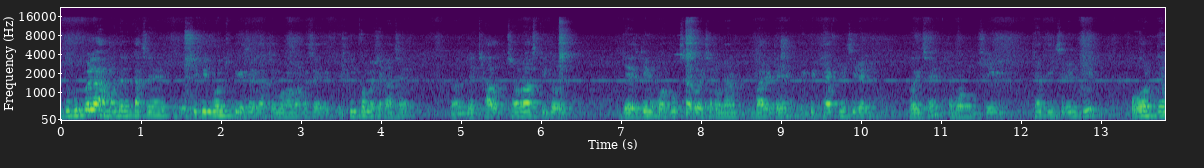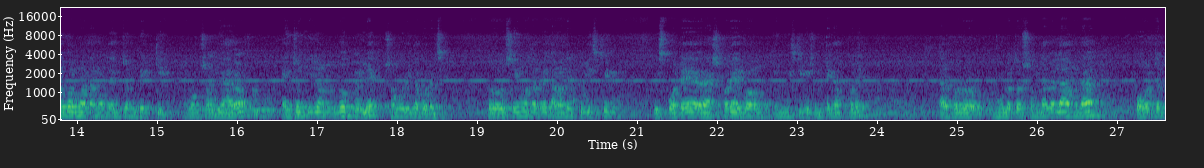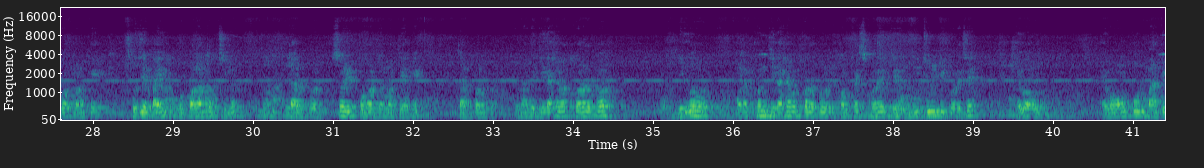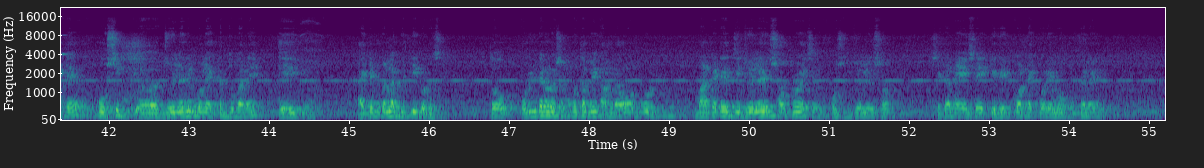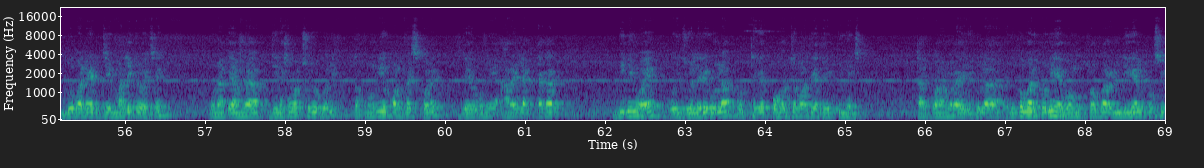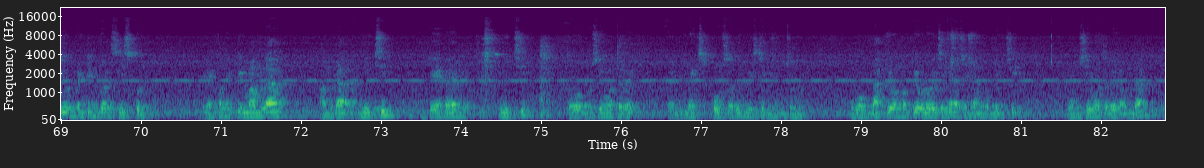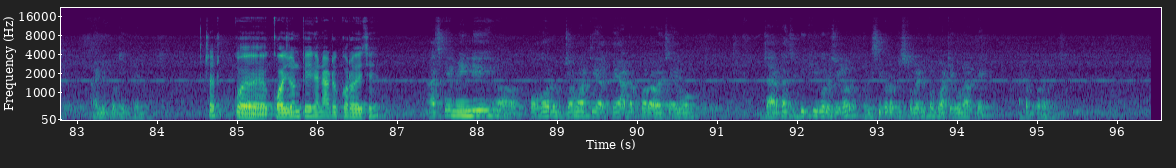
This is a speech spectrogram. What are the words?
দুপুরবেলা আমাদের কাছে ওসি বীরগঞ্জ পিএসের কাছে এবং আমার কাছে ইনফরমেশন আছে যে ছাল ছড়া স্থিত যে এসডিএম গর্বুক স্যার রয়েছেন, ওনার বাড়িতে একটি থ্যাপ ইনসিডেন্ট হয়েছে এবং সেই থ্যাপ ইনসিডেন্টটি প্রহর দেববর্মা নামক একজন ব্যক্তি এবং সঙ্গে আরও একজন দুজন লোক মিলে সংগঠিত করেছে। তো সেই মোতাবেক আমাদের পুলিশ টিম স্পটে হ্রাস করে এবং ইনভেস্টিগেশন টেক আপ করে। তারপর মূলত সন্ধ্যাবেলা আমরা প্রহর দেববর্মাকে খুঁজে পাই ও পলাতক ছিল। তারপর সরি প্রহর জমাতিয়াকে তারপর ওনাকে জিজ্ঞাসাবাদ করার পর দীর্ঘ অনেকক্ষণ জিজ্ঞাসাবাদ করার পর উনি কনফেস করে যে উনি চুরিটি করেছে এবং এবং অঙ্কুর মার্কেটে কৌশিক জুয়েলারি বলে একটা দোকানে এই আইটেমগুলো বিক্রি করেছে। তো ওর ইন্টারভেশন মোতাবেক আমরা অঙ্কুর মার্কেটের যে জুয়েলারি শপ রয়েছে কৌশিক জুয়েলারি শপ সেখানে এসে একটি রেড কন্ট্যাক্ট করে এবং ওখানে দোকানের যে মালিক রয়েছে ওনাকে আমরা জিজ্ঞাসাবাদ শুরু করি, তখন উনিও কনফেস করে যে উনি আড়াই লাখ টাকার বিনিময়ে ওই জুয়েলারিগুলো ওর থেকে প্রহর জমা দিয়ে থেকে কিনেছে। তারপর আমরা এগুলা রিকভার করি এবং প্রপার লিগ্যাল প্রসিডিউর মেনটেন করে সিজ করি। এখন একটি মামলা আমরা নিচ্ছি, একটি এফআইআর নিচ্ছি, তো সেই মোতাবেক নেক্সট কোর্স অফ ইনভেস্টিগেশন চলবে। এবং বাকি অন্য কেউ রয়েছে কিনা সেটা আমরা দেখছি, এবং সেই মোতাবেক আমরা আইনি করছি স্যার কয়জনকে এখানে আটক করা হয়েছে? আজকে মেইনলি প্রহর জমাতিয়াকে আটক করা হয়েছে এবং যার কাছে বিক্রি করেছিল receiver of the stolen property ওনাকে আটক করা হয়েছে।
